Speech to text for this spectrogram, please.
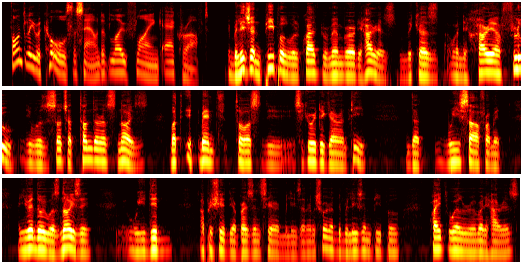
fondly recalls the sound of low-flying aircraft. The Belizean people will quite remember the Harriers because when the Harrier flew, it was such a thunderous noise, but it meant to us the security guarantee that we saw from it. Even though it was noisy, we did appreciate their presence here in Belize. And I'm sure that the Belizean people quite well remember the Harriers,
